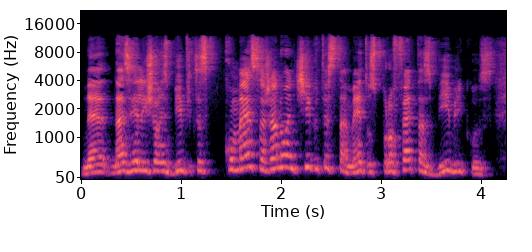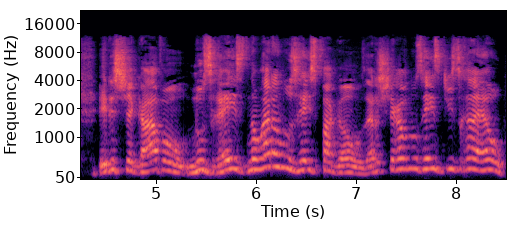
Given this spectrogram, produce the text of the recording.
né, nas religiões bíblicas, começa já no Antigo Testamento, os profetas bíblicos, eles chegavam nos reis, não eram nos reis pagãos, eram chegavam nos reis de Israel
